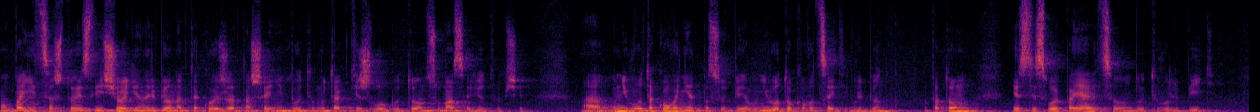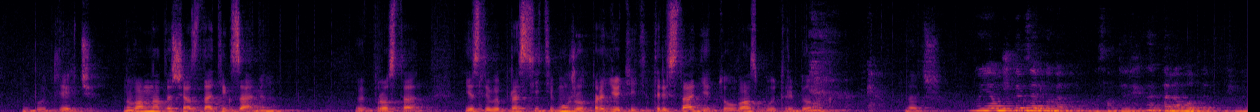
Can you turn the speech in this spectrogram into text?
он боится, что если еще один ребенок такое же отношение будет, ему так тяжело будет, то он с ума сойдет вообще. А у него такого нет по судьбе, у него только вот с этим ребенком. А потом, если свой появится, он будет его любить, будет легче. Но вам надо сейчас сдать экзамен. Вы просто, если вы простите мужа, вот пройдете эти три стадии, то у вас будет ребенок дальше. Ну, я уже к экзамену готова, на самом деле. Работа уже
